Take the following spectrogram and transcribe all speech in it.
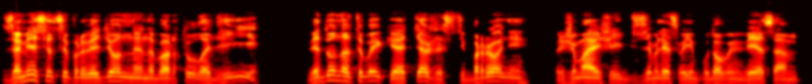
За месяцы, проведенные на борту ладьи, ведун отвык и от тяжести брони, прижимающей к земле своим пудовым весом,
